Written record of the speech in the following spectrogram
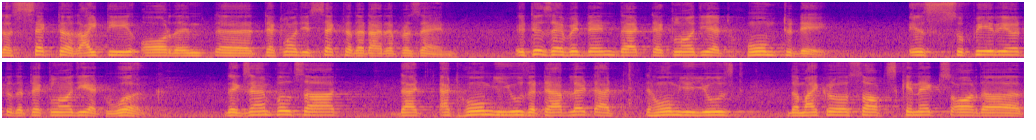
the sector, IT or the uh, technology sector that I represent, it is evident that technology at home today is superior to the technology at work. The examples are that at home you use a tablet, at home you used the Microsoft Kinects or the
